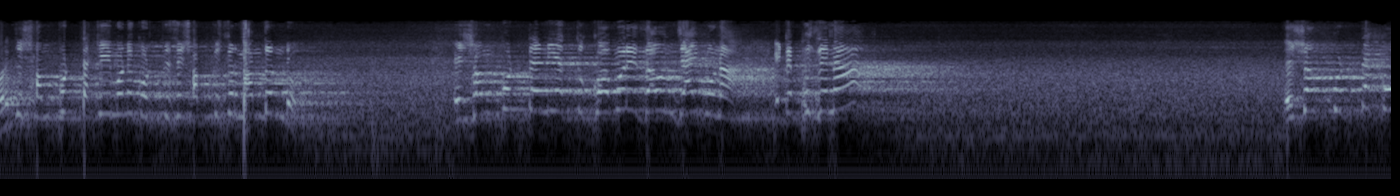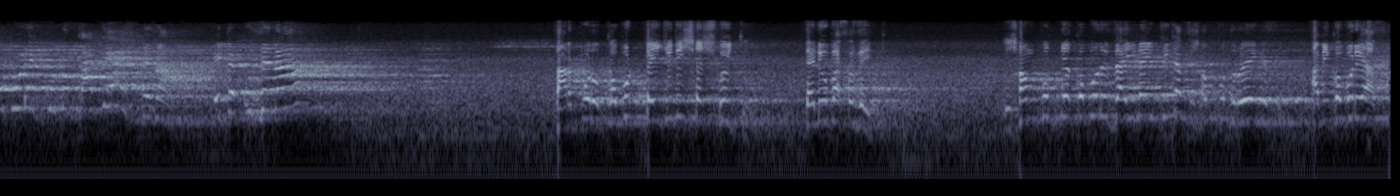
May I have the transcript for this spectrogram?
ওরা যে সম্পদটাকে মনে করতেছে, সবকিছুর মানদণ্ড। এই সম্পদটা নিয়ে তো কবরে যাওন যাইব না। এটা বুঝে না? এই সম্পদটা কবরে কোনো কাজে আসবে না। এটা বুঝে না? তারপরও কবরটাই যদি শেষ হইতো তাহলেও বাঁচা যাইত। এই সম্পদ নিয়ে কবরে যাই নাই, ঠিক আছে, সম্পদ রয়ে গেছে। আমি কবরে আছি,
